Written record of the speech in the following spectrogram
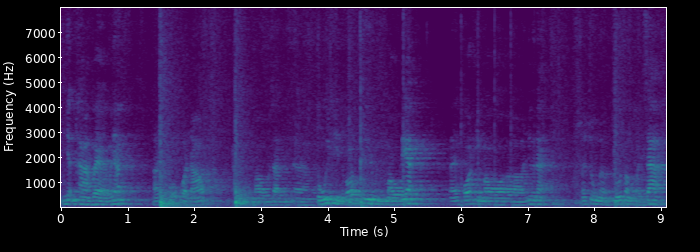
nhận hàng về nhá, đấy, bộ quần áo màu dàn à, túi thì có màu đen. Đấy, có thì màu à, như này. Nói chung là túi bằng vải da.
